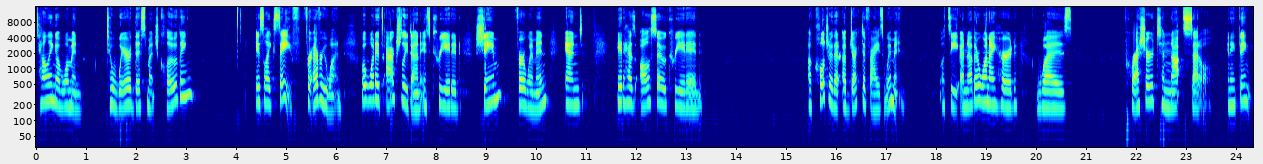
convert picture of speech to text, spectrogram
telling a woman to wear this much clothing is like safe for everyone. But what it's actually done is created shame for women and it has also created a culture that objectifies women. Let's see, another one I heard was pressure to not settle. And I think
